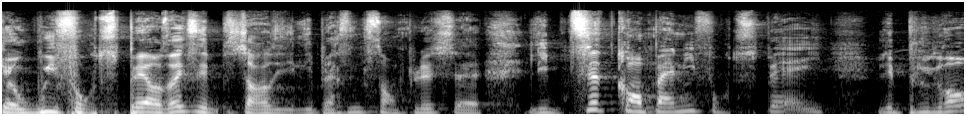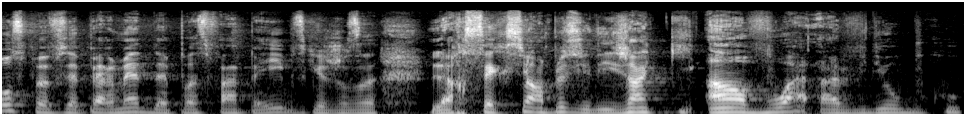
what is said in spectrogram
que oui, il faut que tu payes. On dirait que c'est genre les personnes qui sont plus. euh, les petites compagnies, il faut que tu payes. Les plus grosses peuvent se permettre de ne pas se faire payer parce que je veux dire, leur section, en plus, il y a des gens qui envoient leurs vidéos beaucoup.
